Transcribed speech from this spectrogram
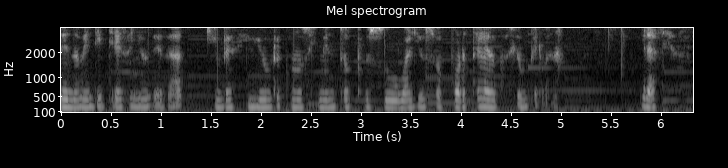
de 93 años de edad, quien recibió un reconocimiento por su valioso aporte a la educación peruana. Gracias.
